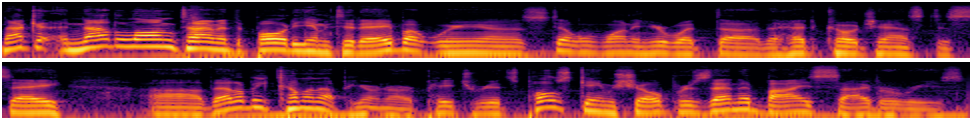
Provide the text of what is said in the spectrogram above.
not not a long time at the podium today, but we uh, still want to hear what uh, the head coach has to say. Uh, that'll be coming up here in our Patriots post game show presented by Cybereason.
